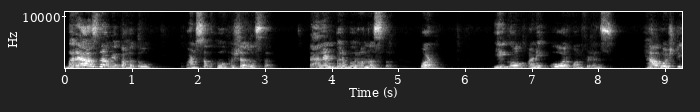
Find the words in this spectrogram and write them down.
बऱ्याचदा आम्ही पाहतो माणसं खूप हुशार असतात टॅलेंट भरभरून असतं पण इगो आणि ओव्हर कॉन्फिडन्स ह्या गोष्टी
